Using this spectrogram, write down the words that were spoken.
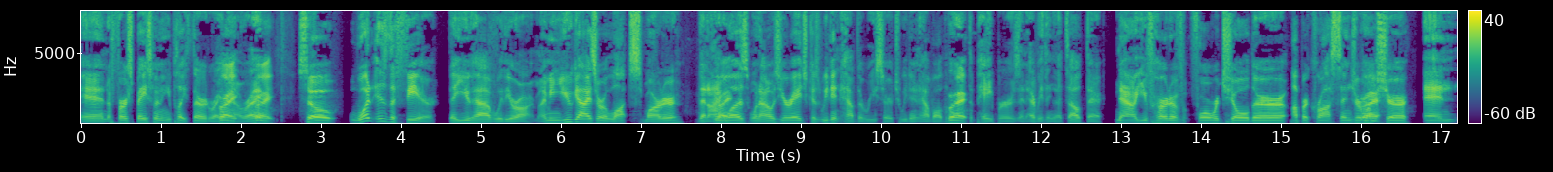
and a first baseman, and you play third right, Right, now, right? right. So, what is the fear that you have with your arm? I mean, you guys are a lot smarter than I Right. was when I was your age because we didn't have the research, we didn't have all the, Right. the papers and everything that's out there. Now, you've heard of forward shoulder, upper cross syndrome, I'm sure. And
